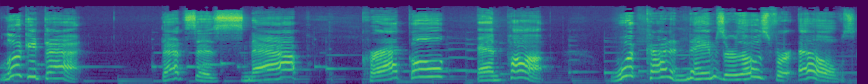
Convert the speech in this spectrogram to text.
look at that. That says snap, crackle, and pop. What kind of names are those for elves?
